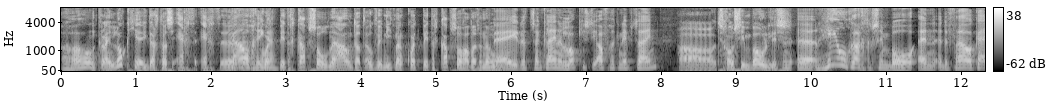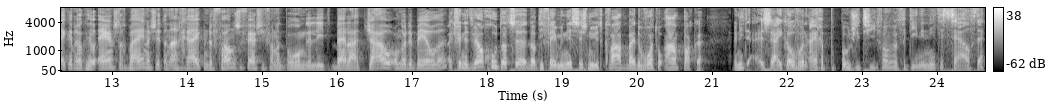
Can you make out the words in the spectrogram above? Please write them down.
Oh, een klein lokje. Ik dacht dat ze echt, echt eh, Kaal een kort pittig kapsel. Nou, dat ook weer niet, maar een kort pittig kapsel hadden genomen. Nee, dat zijn kleine lokjes die afgeknipt zijn. Oh, het is gewoon symbolisch. Het is een, eh, een heel krachtig symbool. En de vrouwen kijken er ook heel ernstig bij. En er zit een aangrijpende Franse versie van het beroemde lied Bella Ciao onder de beelden. Maar ik vind het wel goed dat, ze, dat die feministes nu het kwaad bij de wortel aanpakken. En niet zeiken over hun eigen positie. Van we verdienen niet hetzelfde.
